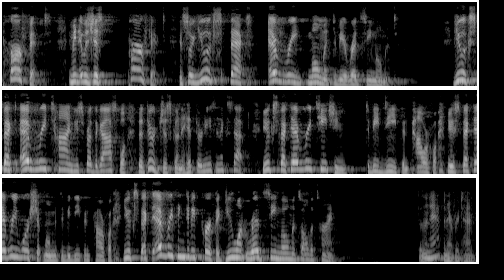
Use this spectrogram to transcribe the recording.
perfect. I mean, it was just perfect. And so you expect every moment to be a Red Sea moment. You expect every time you spread the gospel that they're just going to hit their knees and accept. You expect every teaching to be deep and powerful. You expect every worship moment to be deep and powerful. You expect everything to be perfect. You want Red Sea moments all the time. Doesn't happen every time.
